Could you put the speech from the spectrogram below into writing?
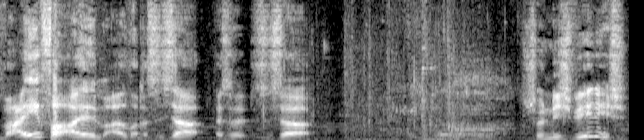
Zwei vor allem, Alter. Das ist ja... Also, das ist ja... Schon nicht wenig.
